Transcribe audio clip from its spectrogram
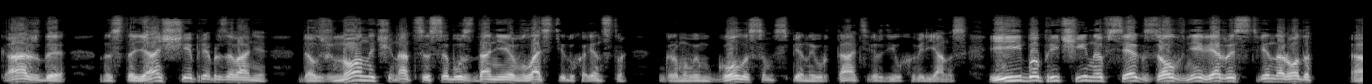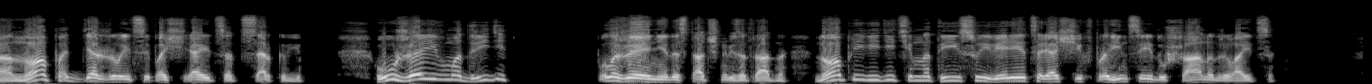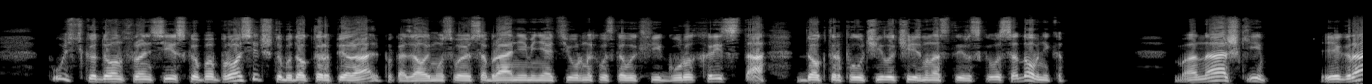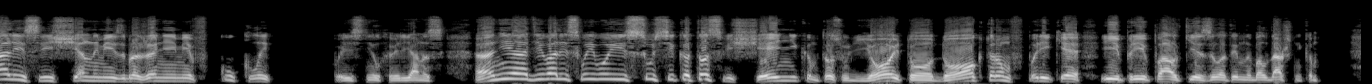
Каждое настоящее преобразование должно начинаться с обуздания власти духовенства. Громовым голосом с пеной у рта твердил Хаверьянос. Ибо причина всех зол в невежестве народа. Оно поддерживается и поощряется церковью. Уже и в Мадриде положение достаточно безотрадно, но при виде темноты и суеверия царящих в провинции душа надрывается. Пусть-ка Дон Франциско попросит, чтобы доктор Пираль показал ему свое собрание миниатюрных восковых фигурок Христа. Доктор получил их через монастырского садовника. Монашки играли священными изображениями в куклы, — пояснил Хавельянос. — Они одевали своего Иисусика то священником, то судьей, то доктором в парике и при палке с золотым набалдашником.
